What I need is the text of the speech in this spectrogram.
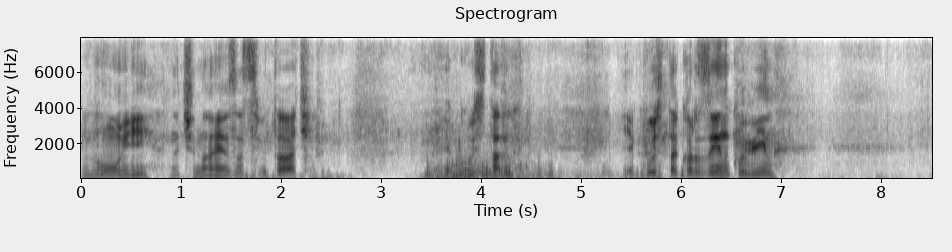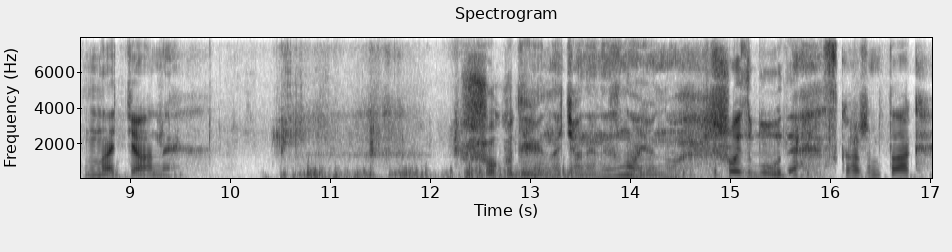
Ну і починає зацвітати. Якусь та, якусь та корзинку він натягне. Що куди він натягне, не знаю, ну щось буде, скажімо так.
